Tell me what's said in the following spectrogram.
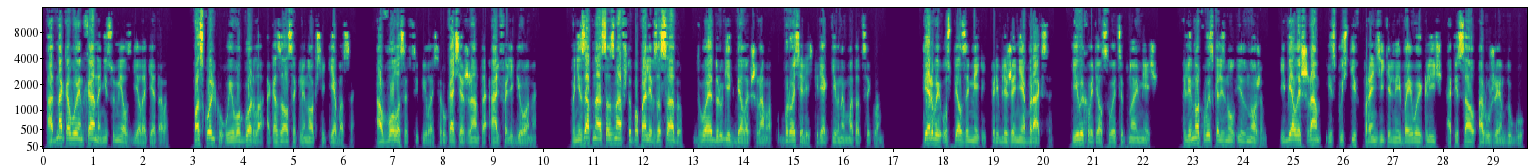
Однако воин хана не сумел сделать этого, поскольку у его горла оказался клинок Секебаса, а в волосы вцепилась рука сержанта Альфа-легиона. Внезапно осознав, что попали в засаду, двое других белых шрамов бросились к реактивным мотоциклам. Первый успел заметить приближение Бракса и выхватил свой цепной меч. Клинок выскользнул из ножен, и белый шрам, испустив пронзительный боевой клич, описал оружием дугу.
